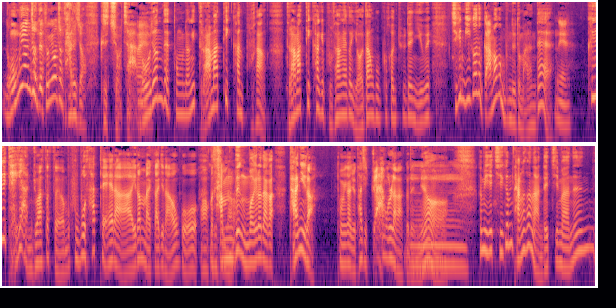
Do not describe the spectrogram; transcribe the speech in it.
노무현 전 대통령은 좀 다르죠. 그렇죠. 자, 네. 노전 대통령이 드라마틱한 부상, 드라마틱하게 부상해서 여당 후보 선출된 이후에 지금 이거는 까먹은 분들도 많은데 네. 그게 되게 안 좋았었어요. 뭐 후보 사퇴해라 이런 말까지 나오고 아, 뭐 그렇구나. 3등 뭐 이러다가 단일화 통해가지고 다시 쫙 올라갔거든요. 음. 그럼 이제 지금 당선은 안 됐지만은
